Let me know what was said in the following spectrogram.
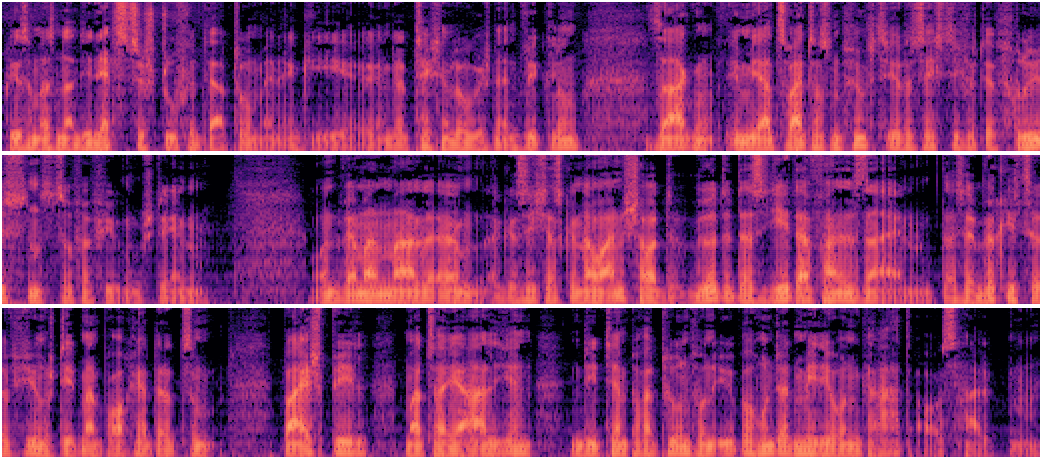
gewissermaßen dann die letzte Stufe der Atomenergie in der technologischen Entwicklung, sagen, im Jahr 2050 oder 60 wird er frühestens zur Verfügung stehen. Und wenn man mal ähm, sich das genauer anschaut, würde das jeder Fall sein, dass er wirklich zur Verfügung steht. Man braucht ja da zum Beispiel Materialien, die Temperaturen von über 100 Millionen Grad aushalten,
